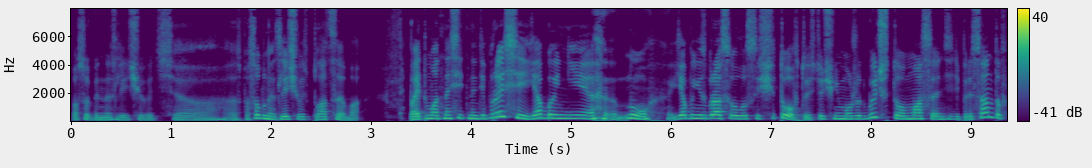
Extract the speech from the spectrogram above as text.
способен излечивать, э, способны излечивать плацебо. Поэтому относительно депрессии я бы не, ну, я бы не сбрасывала со счетов. То есть очень может быть, что масса антидепрессантов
